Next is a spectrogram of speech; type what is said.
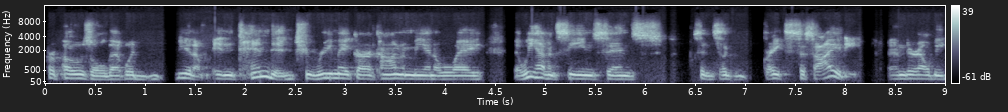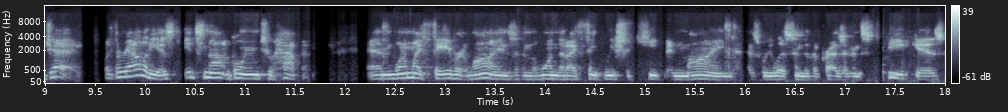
proposal that would, you know, intended to remake our economy in a way that we haven't seen since since the Great Society under LBJ. But the reality is, it's not going to happen. And one of my favorite lines, and the one that I think we should keep in mind as we listen to the president speak, is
